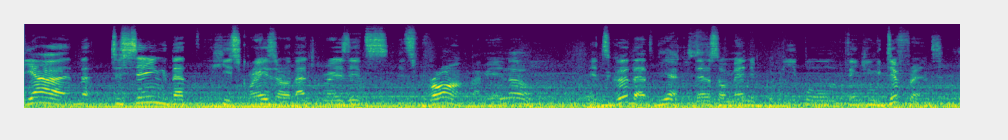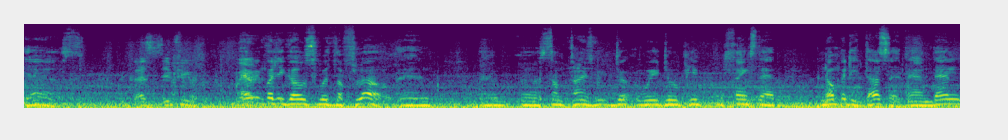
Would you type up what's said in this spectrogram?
yeah, that, just saying that he's crazy or that crazy, it's it's wrong. I mean, No. it's good that Yes. there's so many thinking different. Yes. Because if you Everybody goes with the flow, and uh, uh, sometimes we do we do people things that nobody does it, and then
